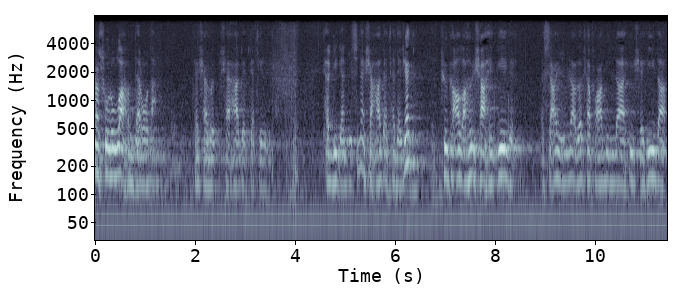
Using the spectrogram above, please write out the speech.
Resulullah'ım der o da. Teşehhüd, şehadet getirir. Kendi kendisine şehadet edecek. Çünkü Allah'ın şahitliğidir. Estaizu billah ve kefa billahi şehida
